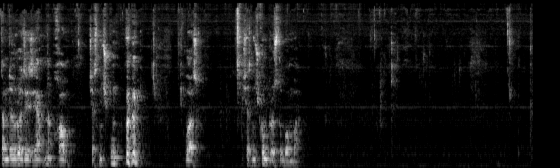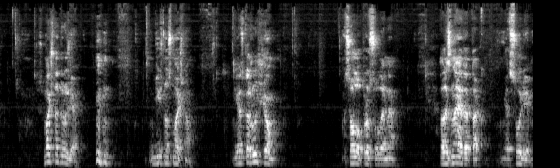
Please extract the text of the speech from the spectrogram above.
там, де в розрізі я напхав часничку. Клас. Часничком просто бомба. Смачно, друзі. Дійсно смачно. Я скажу, що сало просолене. Але знаєте так, солі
